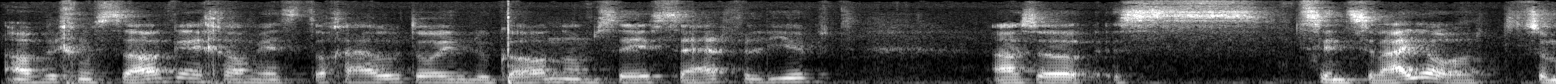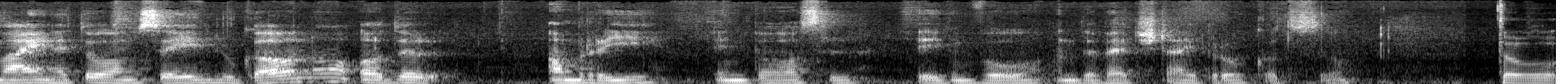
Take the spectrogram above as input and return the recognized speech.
aber ich muss sagen, ich habe mich jetzt doch auch hier in Lugano am See sehr verliebt. Also es sind zwei Orte. Zum einen hier am See in Lugano oder am Rhein in Basel irgendwo an der Wettsteinbrücke oder so. Da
